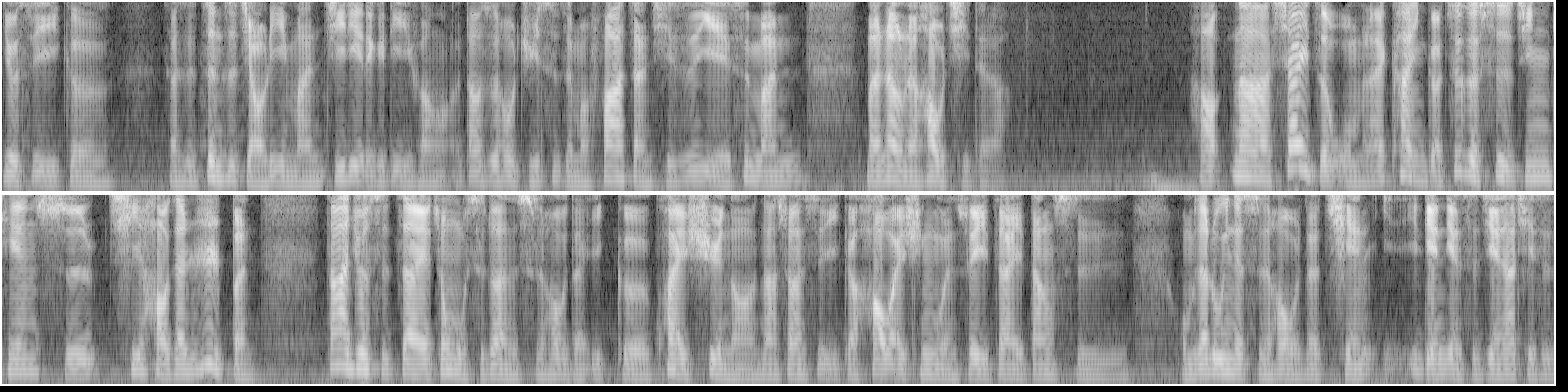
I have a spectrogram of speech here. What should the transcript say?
又是一个。但是政治角力蛮激烈的一个地方哦，到时候局势怎么发展，其实也是蛮蛮让人好奇的啦。好，那下一则我们来看一个，这个是今天十七号在日本，大概就是在中午时段的时候的一个快讯哦，那算是一个号外新闻，所以在当时我们在录音的时候的前一点点时间，那其实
